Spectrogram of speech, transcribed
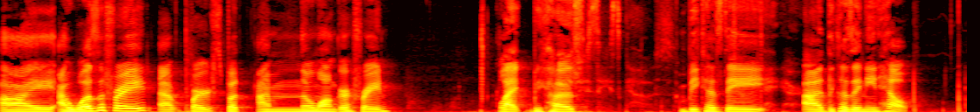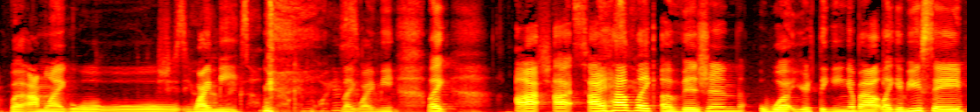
I I was afraid at first, but I'm no longer afraid. Like because because they I because they need help, but I'm like, whoa, why me? like why me? Like I, I I have like a vision what you're thinking about. Like if you say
